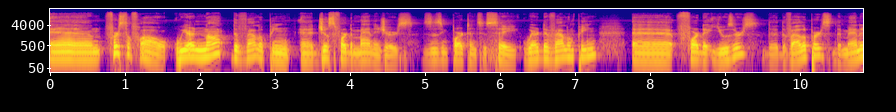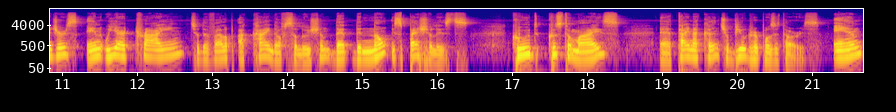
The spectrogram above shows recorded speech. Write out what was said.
And first of all, we are not developing uh, just for the managers. This is important to say. We're developing uh, for the users, the developers, the managers, and we are trying to develop a kind of solution that the non-specialists could customize uh, Tainacan to build repositories. And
